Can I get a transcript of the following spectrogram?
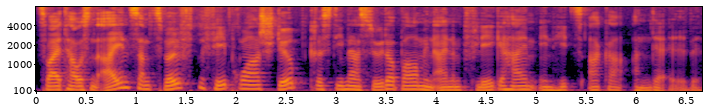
2001, am 12. Februar, stirbt Christina Söderbaum in einem Pflegeheim in Hitzacker an der Elbe.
